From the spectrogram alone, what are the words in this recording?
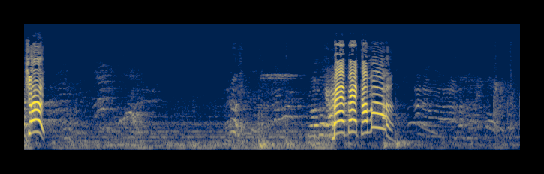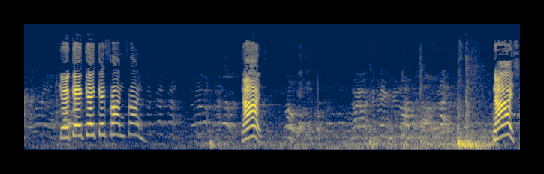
Shot. Back, back, cover. Okay, okay, okay, okay, front, front. Nice. Nice!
